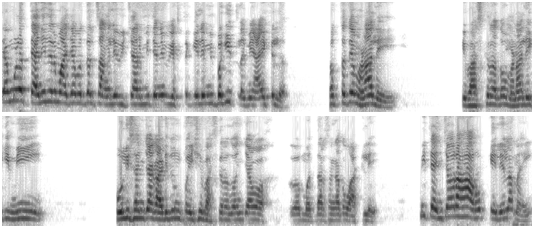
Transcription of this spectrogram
त्यामुळं त्यांनी जर माझ्याबद्दल चांगले विचार मी त्याने व्यक्त केले मी बघितलं मी ऐकलं. फक्त ते म्हणाले की भास्कर जाधव म्हणाले की मी पोलिसांच्या गाडीतून पैसे भास्कर जाधवांच्या मतदारसंघात वाटले. मी त्यांच्यावर हा आरोप केलेला नाही.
